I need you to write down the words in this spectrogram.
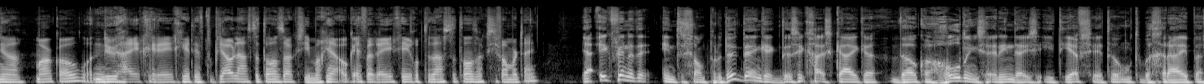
Ja, Marco, nu hij gereageerd heeft op jouw laatste transactie, mag jij ook even reageren op de laatste transactie van Martijn? Ja, ik vind het een interessant product, denk ik. Dus ik ga eens kijken welke holdings er in deze ETF zitten... om te begrijpen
